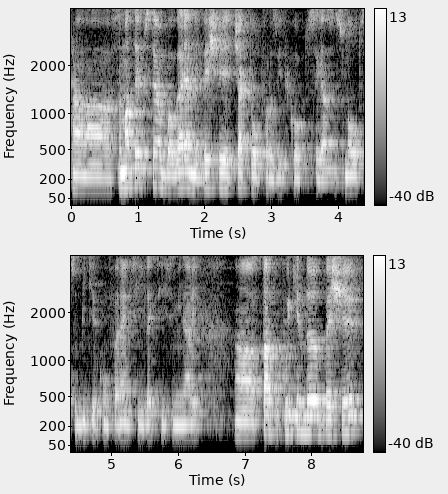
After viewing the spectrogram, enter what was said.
а, самата екосистема в България не беше чак толкова развита, колкото сега, с многото събития, конференции, лекции, семинари стартъп уикенда беше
